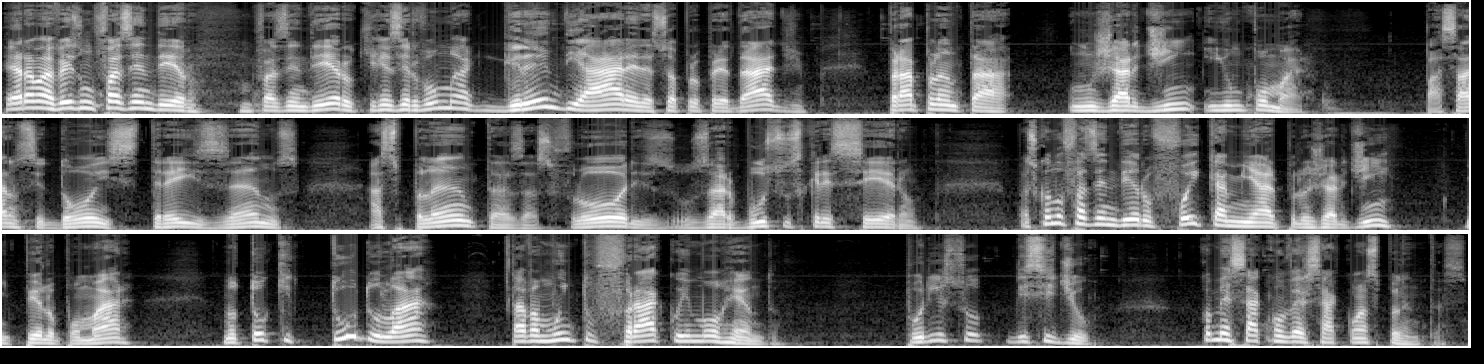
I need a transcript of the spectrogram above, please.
Era uma vez um fazendeiro, um fazendeiro que reservou uma grande área da sua propriedade para plantar um jardim e um pomar. Passaram-se dois, três anos, as plantas, as flores, os arbustos cresceram. Mas quando o fazendeiro foi caminhar pelo jardim e pelo pomar, notou que tudo lá estava muito fraco e morrendo. Por isso decidiu começar a conversar com as plantas.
